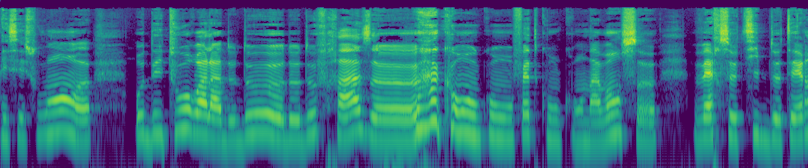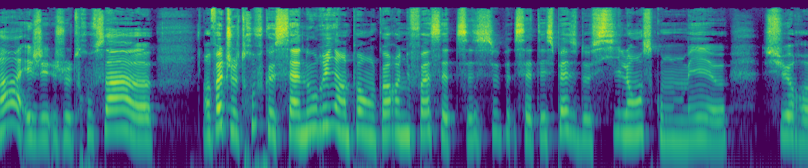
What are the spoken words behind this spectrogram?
Et c'est souvent au détour voilà, de, deux, de deux phrases euh, qu'on fait qu'on avance euh, vers ce type de terrain. Et je trouve ça... Euh, en fait, je trouve que ça nourrit un peu encore une fois cette, cette espèce de silence qu'on met sur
